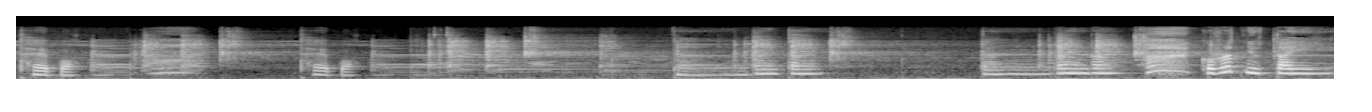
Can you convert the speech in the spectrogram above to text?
대박. 대박. Có rất nhiều tay.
